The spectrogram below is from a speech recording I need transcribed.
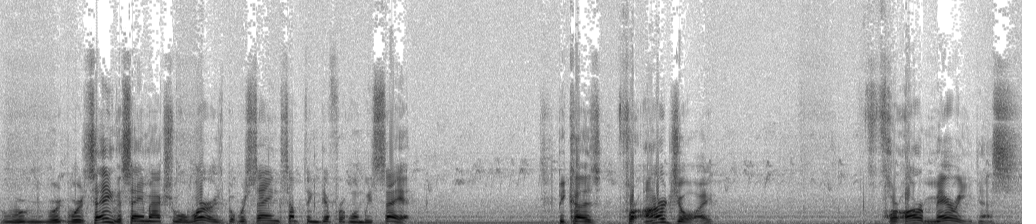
we're, we're saying the same actual words, but we're saying something different when we say it. Because for our joy, for our merriness,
